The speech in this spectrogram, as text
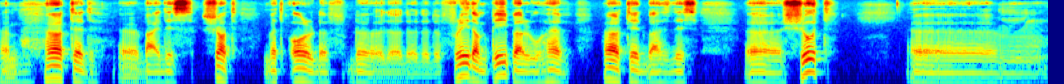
um, hurted by this shot, but all the, the, the, the, the, freedom people who have hurted by this shoot. Um,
